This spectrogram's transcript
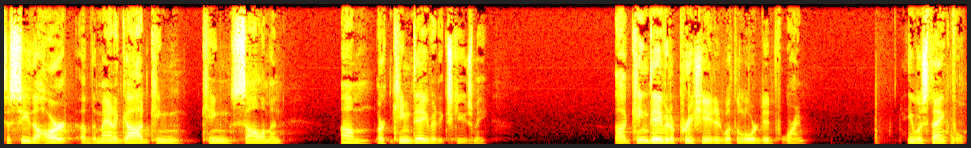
to see the heart of the man of God, King, King Solomon, um, or King David, excuse me. Uh, King David appreciated what the Lord did for him. He was thankful.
